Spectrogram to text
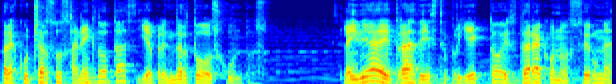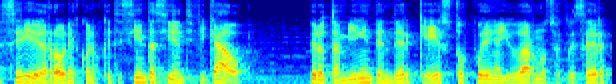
para escuchar sus anécdotas y aprender todos juntos. La idea detrás de este proyecto es dar a conocer una serie de errores con los que te sientas identificado pero también entender que estos pueden ayudarnos a crecer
